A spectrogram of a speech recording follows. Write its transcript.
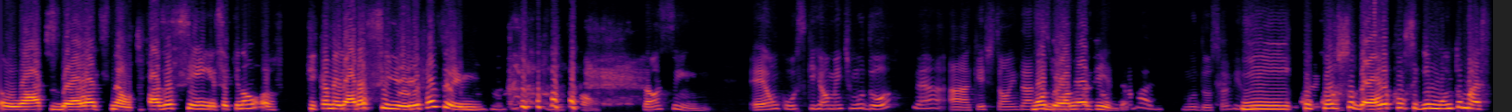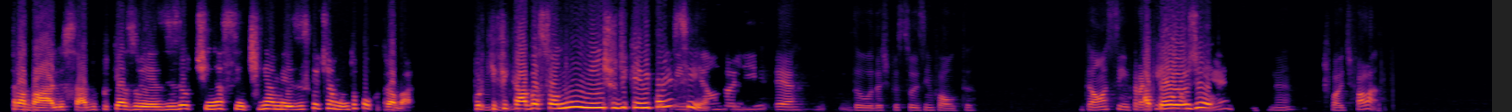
o WhatsApp dela, ela disse, não, tu faz assim, esse aqui não fica melhor assim, eu ia fazendo. Uhum. Muito bom. Então, assim, é um curso que realmente mudou, né? A questão ainda. Mudou a minha vida. Mudou sua vida. E com o curso dela eu consegui muito mais trabalho, sabe? Porque às vezes eu tinha, assim, tinha meses que eu tinha muito pouco trabalho. Porque uhum. ficava só num nicho de quem me conhecia. ali, é, do, das pessoas em volta. Então, assim, para quem não hoje, conhece, né? Pode falar.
